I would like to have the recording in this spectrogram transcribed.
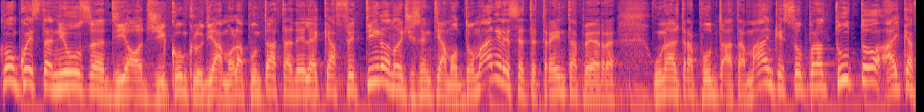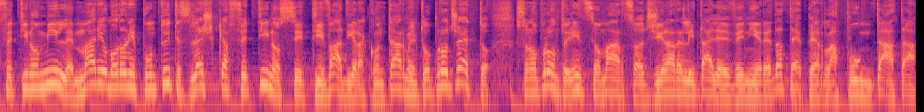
Con questa news di oggi concludiamo la puntata del caffettino. Noi ci sentiamo domani alle 7.30 per un'altra puntata, ma anche e soprattutto al caffettino 1000 mariomoroni.it slash caffettino se ti va di raccontarmi il tuo progetto. Sono pronto inizio marzo a girare l'Italia e venire da te per la puntata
